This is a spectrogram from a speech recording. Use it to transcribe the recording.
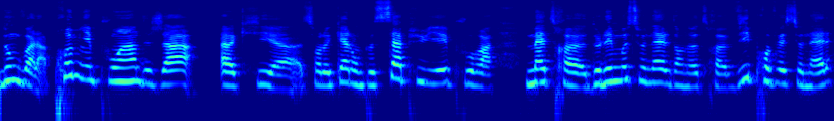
Donc voilà, premier point déjà euh, euh, sur lequel on peut s'appuyer pour euh, mettre de l'émotionnel dans notre vie professionnelle,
